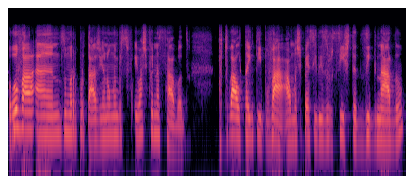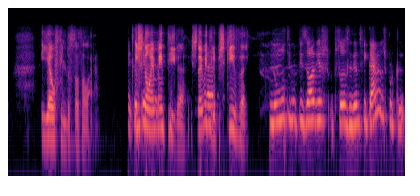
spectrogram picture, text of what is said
Houve há, há, anos uma reportagem, eu não me lembro se foi, eu acho que foi na sábado. Portugal tem tipo, vá, há uma espécie de exorcista designado e é o filho do Sousa Lara. Então, isto não é mentira, isto não é mentira, uh, pesquisem. No último episódio as pessoas identificaram-nos porque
